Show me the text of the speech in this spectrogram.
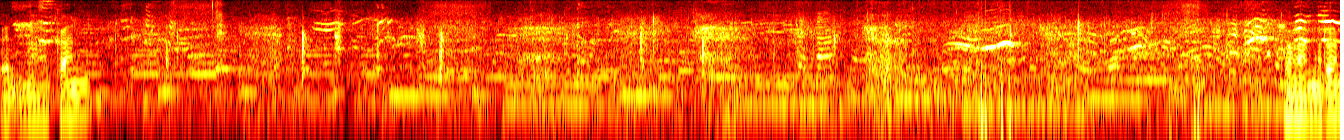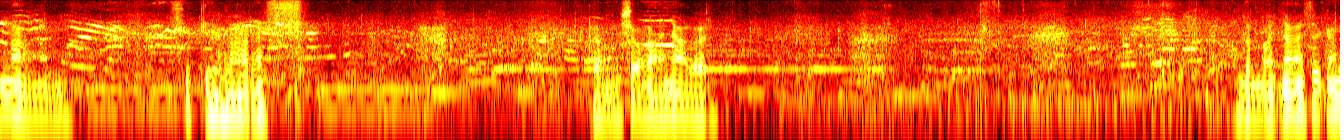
buat makan. Kolam renang segi waras dan musolanya lor tempatnya sih kan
